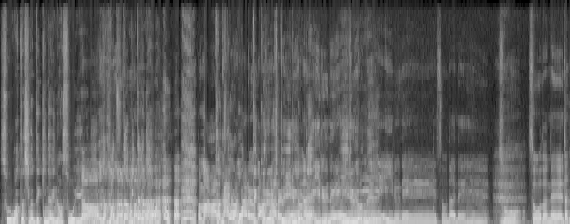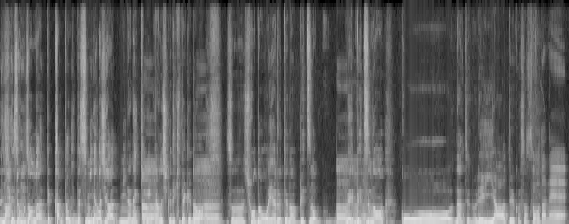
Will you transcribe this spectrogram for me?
そ私ができないのはそういう理由なはずだみたいな まあ感じで思ってくる人いるよね。いるね。いるよね。いるね。そうだね。そう。そうだね。だってまあ そそんなんて簡単じゃで墨流しはみんなね綺麗に楽しくできたけど、うんその書道をやるっていうのは別の、うんね別のこうなんていうのレイヤーというかさそうだね。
